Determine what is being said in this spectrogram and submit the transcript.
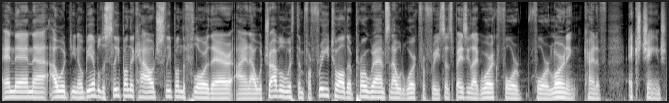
and then uh, I would you know be able to sleep on the couch, sleep on the floor there, and I would travel with them for free to all their programs, and I would work for free. So it's basically like work for for learning kind of exchange.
